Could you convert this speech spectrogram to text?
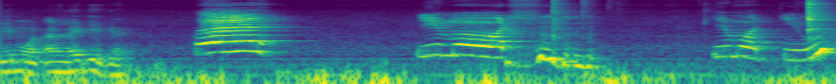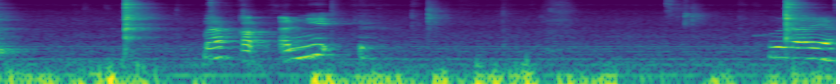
รีโมทอันเล็กอีกอะเฮ้ยรีโมทรีโมทจิ๋วมากับอันนี้ คืออะไรอะ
